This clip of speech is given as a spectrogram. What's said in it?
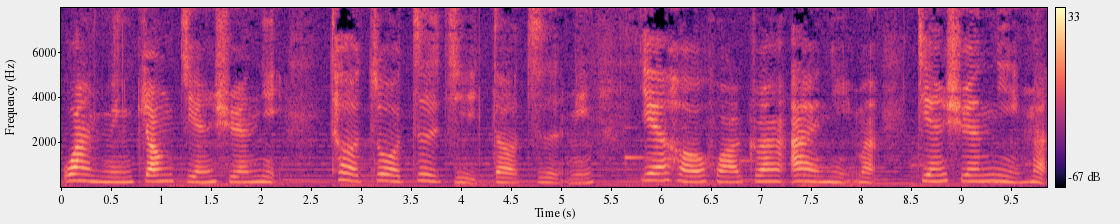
万民中拣选你，特作自己的子民。耶和华专爱你们，拣选你们，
